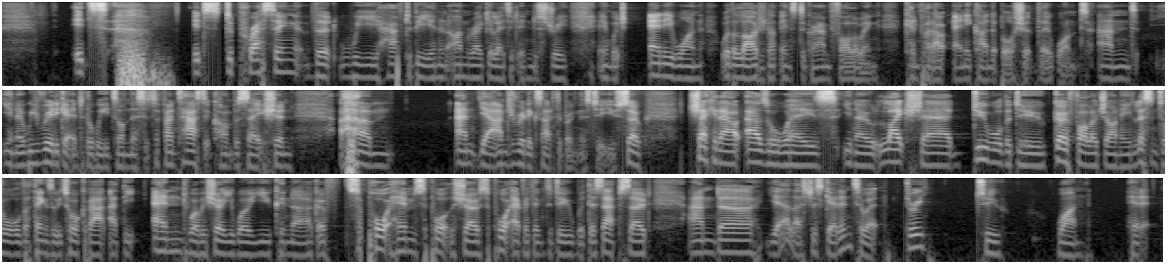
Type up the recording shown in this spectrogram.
it's it's depressing that we have to be in an unregulated industry in which anyone with a large enough Instagram following can put out any kind of bullshit they want. And, you know, we really get into the weeds on this. It's a fantastic conversation. Um, and yeah, I'm just really excited to bring this to you. So check it out as always. You know, like, share, do all the do. Go follow Johnny. Listen to all the things that we talk about at the end, where we show you where you can uh, go support him, support the show, support everything to do with this episode. And uh, yeah, let's just get into it. Three, two, one, hit it.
